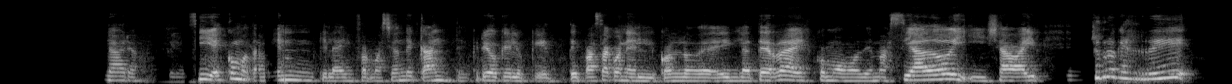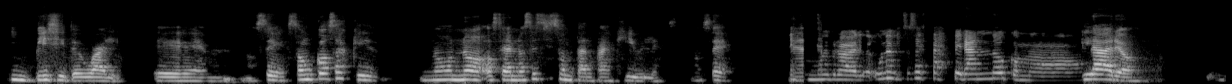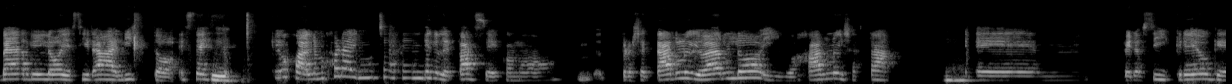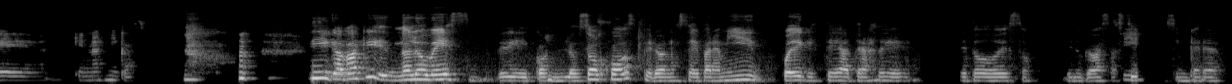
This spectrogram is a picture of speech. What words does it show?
Claro. Sí, es como también que la información decante. Creo que lo que te pasa con el, con lo de Inglaterra es como demasiado y, ya va a ir. Yo creo que es re implícito igual. Eh, no sé, son cosas que no, no, o sea, no sé si son tan tangibles, no sé. Es muy probable. Uno quizás está esperando como. Claro. Verlo y decir, ah, listo, es esto que ojo, a lo mejor hay mucha gente que le pase como proyectarlo y verlo y bajarlo y ya está. Em, pero sí, creo que, no es mi caso. Sí, capaz que no lo ves eh, con los ojos, pero no sé, para mí puede que esté atrás de, todo eso, de lo que vas a hacer sin querer.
